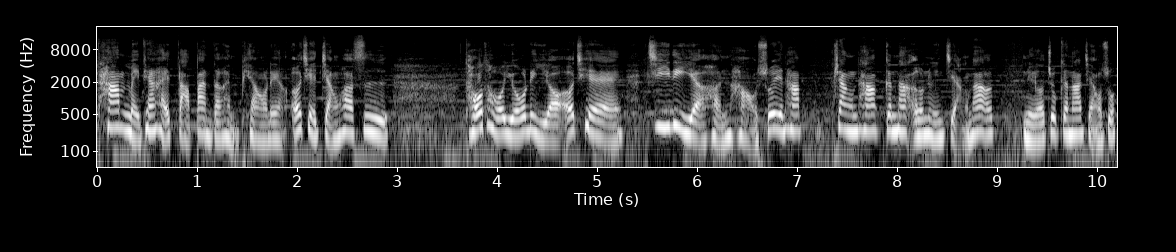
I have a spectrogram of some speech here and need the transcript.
他每天还打扮得很漂亮，而且讲话是。头头有理哦，而且记忆力也很好，所以他像他跟他儿女讲，他女儿就跟他讲说：“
